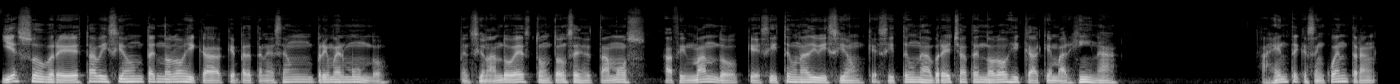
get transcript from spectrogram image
Y es sobre esta visión tecnológica que pertenece a un primer mundo. Mencionando esto, entonces estamos afirmando que existe una división, que existe una brecha tecnológica que margina a gente que se encuentran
